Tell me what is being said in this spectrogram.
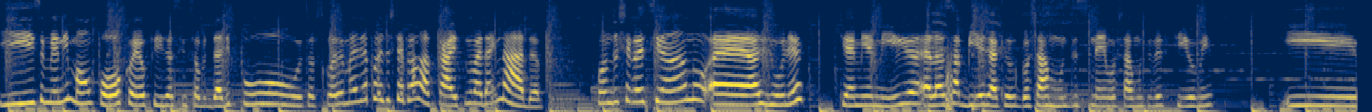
E isso me animou um pouco. Eu fiz assim sobre Deadpool outras coisas, mas depois deixei pra lá, ficar, ah, isso não vai dar em nada. Quando chegou esse ano, é, a Júlia, que é minha amiga, ela sabia já que eu gostava muito de cinema, gostava muito de ver filme. E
